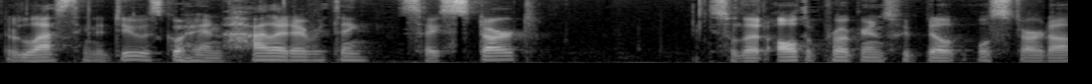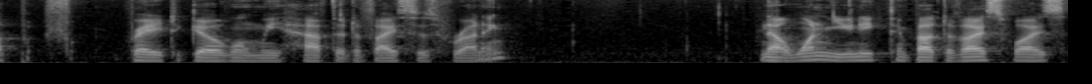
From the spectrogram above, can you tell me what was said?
the last thing to do is go ahead and highlight everything, say start, so that all the programs we built will start up ready to go when we have the devices running. Now, one unique thing about DeviceWise,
